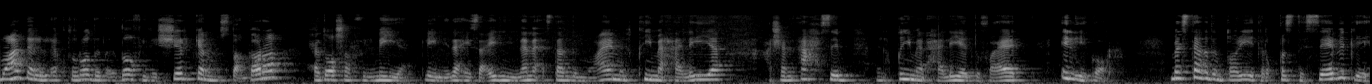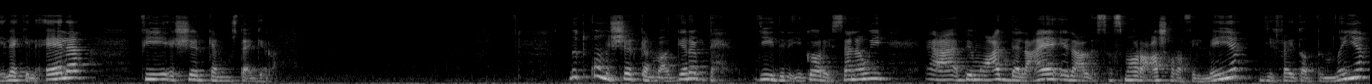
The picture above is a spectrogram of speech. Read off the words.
معدل الاقتراض الإضافي للشركة المستأجرة 11% لأن ده هيساعدني إن أنا أستخدم معامل قيمة حالية عشان أحسب القيمة الحالية لدفعات الإيجار. بستخدم طريقة القسط الثابت لإهلاك الآلة في الشركة المستأجرة. بتقوم الشركة المؤجرة بتحديد الإيجار السنوي بمعدل عائد على الاستثمار 10% دي الفايدة الضمنية.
